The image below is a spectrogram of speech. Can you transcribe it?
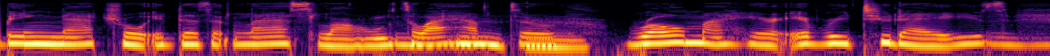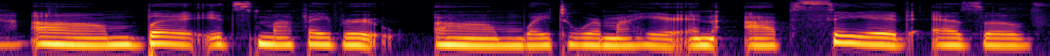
being natural, it doesn't last long. So I have to roll my hair every two days. Um, but it's my favorite um, way to wear my hair, and I've said as of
